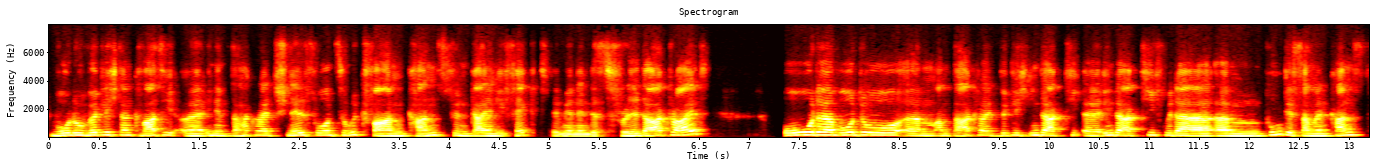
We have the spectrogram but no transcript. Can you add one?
wo du wirklich dann quasi äh, in dem Dark Ride schnell vor und zurückfahren kannst für einen geilen Effekt. Wir nennen das Thrill Dark Ride oder wo du ähm, am Dark Ride wirklich interaktiv, äh, interaktiv mit der ähm, Punkte sammeln kannst,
